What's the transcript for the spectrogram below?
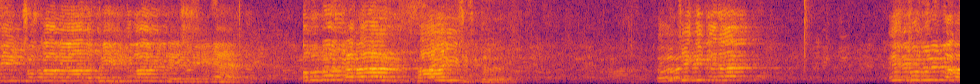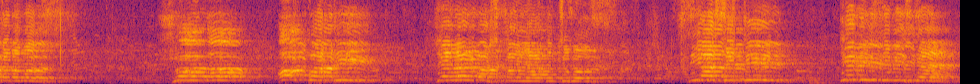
Hüseyin Çokal Yağlı Pehlivan güreşlerine sonuna kadar sahip çıktı. Önceki dönem Ekonomi Bakanımız şu anda AK Parti Genel Başkan Yardımcımız siyasetin Denizli'mizde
